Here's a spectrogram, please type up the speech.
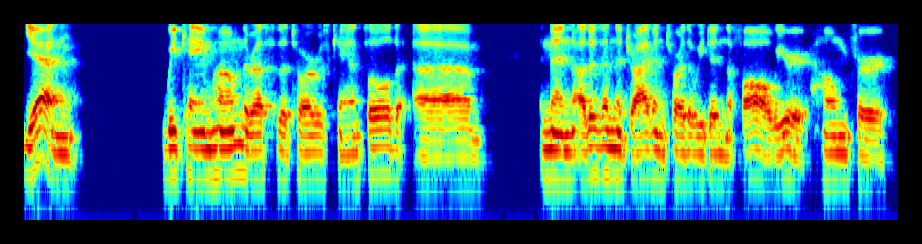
yeah, and we came home. The rest of the tour was canceled. Um, and then, other than the drive-in tour that we did in the fall, we were home for,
